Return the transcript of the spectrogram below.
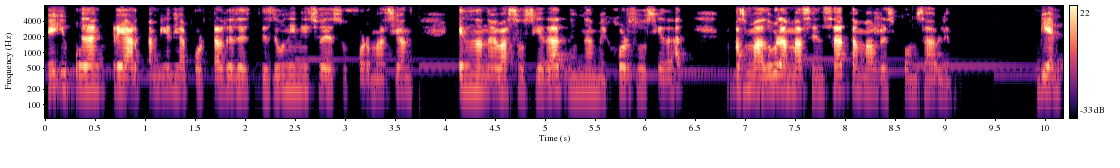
y puedan crear también y aportar desde, desde un inicio de su formación en una nueva sociedad, en una mejor sociedad, más madura, más sensata, más responsable. Bien,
